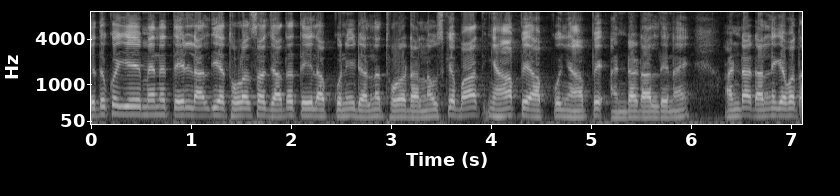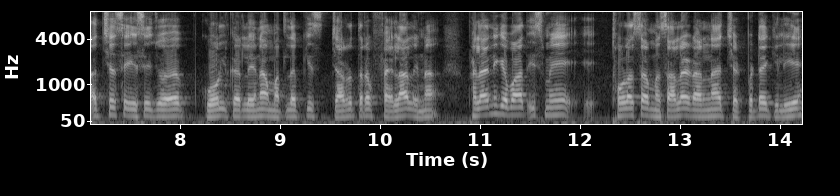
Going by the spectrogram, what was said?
तो देखो, ये मैंने तेल डाल दिया थोड़ा सा ज़्यादा तेल आपको नहीं डालना, थोड़ा डालना। उसके बाद यहाँ पे आपको यहाँ पे अंडा डाल देना है। अंडा डालने के बाद अच्छे से इसे जो है गोल कर लेना मतलब कि चारों तरफ़ फैला लेना। फैलाने के बाद इसमें थोड़ा सा मसाला डालना है चटपटे के लिए।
